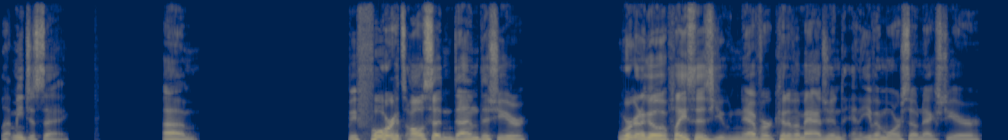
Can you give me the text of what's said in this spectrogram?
Let me just say, um, before it's all said and done this year, we're going to go to places you never could have imagined, and even more so next year.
